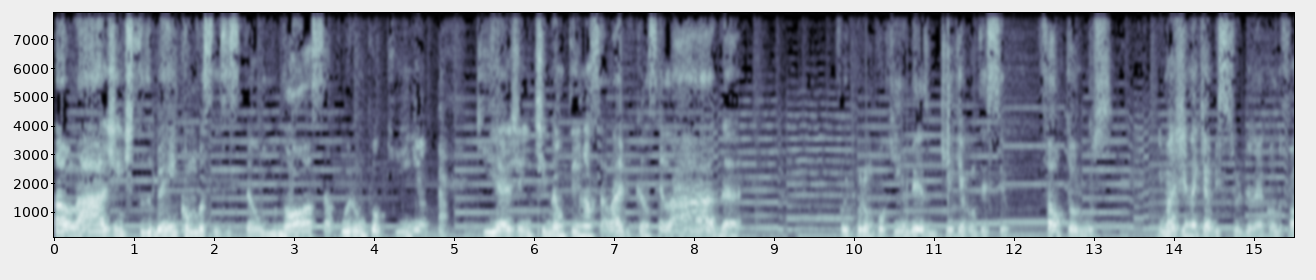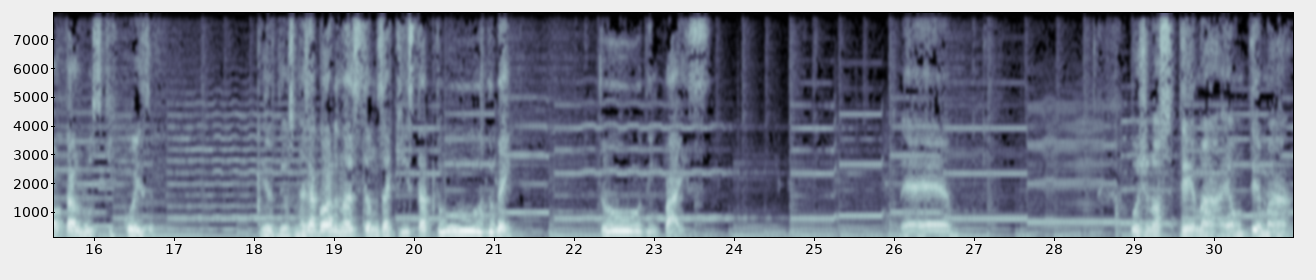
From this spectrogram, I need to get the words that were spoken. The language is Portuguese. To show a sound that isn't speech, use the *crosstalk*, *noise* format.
Olá, gente, tudo bem? Como vocês estão? Nossa, por um pouquinho que a gente não tem nossa live cancelada. Foi por um pouquinho mesmo. O que, que aconteceu? Faltou luz. Imagina que absurdo, né? Quando falta luz, que coisa. Meu Deus, mas agora nós estamos aqui, está tudo bem. Tudo em paz. É... Hoje o nosso tema é um tema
